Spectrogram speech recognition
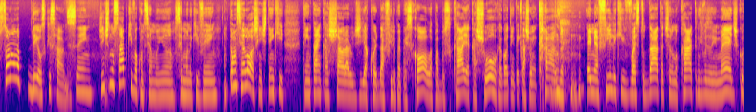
só Deus que sabe. Sim. A gente não sabe o que vai acontecer amanhã, semana que vem. Então, assim, é lógico, a gente tem que tentar encaixar o horário de acordar filho para ir pra escola, para buscar, e é cachorro, que agora tem que ter cachorro em casa. é minha filha que vai estudar, tá tirando carta, tem que fazer exame médico.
